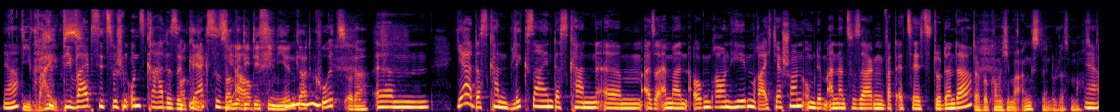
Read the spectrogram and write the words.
ja? Die Vibes. Die Vibes, die zwischen uns gerade sind, merkst du sie Sollen wir auch. Die definieren gerade kurz oder? Ja, das kann ein Blick sein, das kann ähm, also einmal ein Augenbrauen heben, reicht ja schon, um dem anderen zu sagen, was erzählst du denn da? Da bekomme ich immer Angst, wenn du das machst. Ja,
